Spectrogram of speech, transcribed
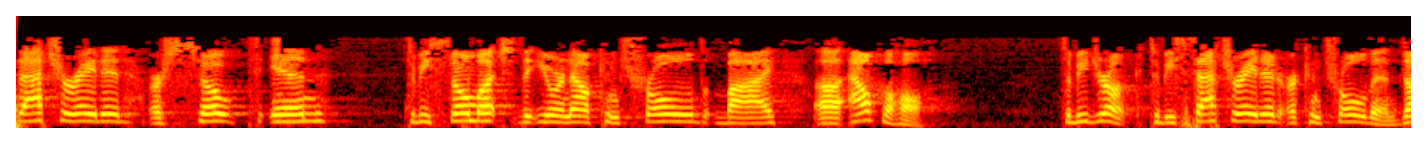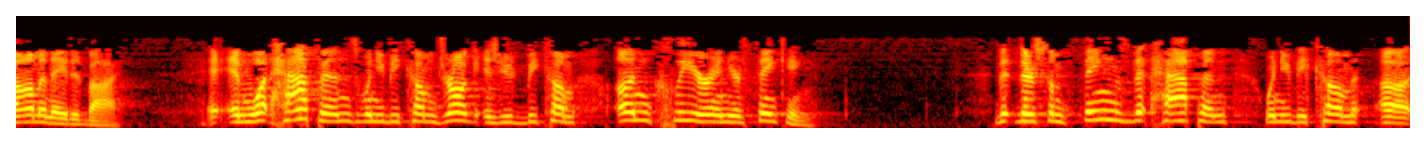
saturated or soaked in, to be so much that you are now controlled by uh, alcohol. To be drunk, to be saturated or controlled in, dominated by. And what happens when you become drunk is you become unclear in your thinking. There's some things that happen when you become uh,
